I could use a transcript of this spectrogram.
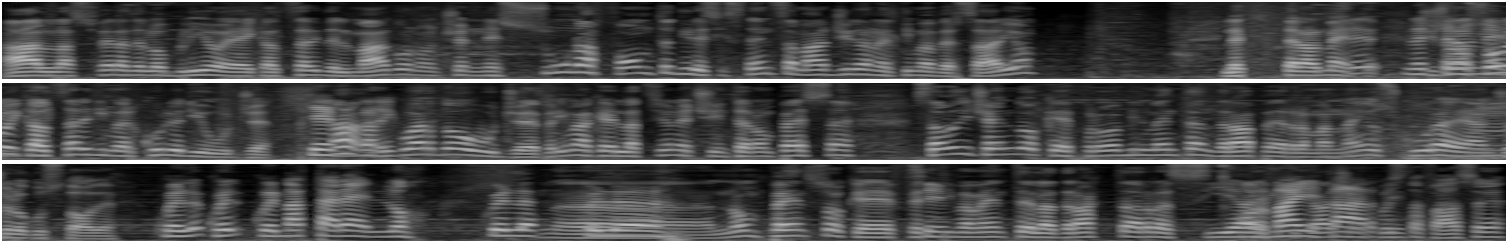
Alla sfera dell'oblio e ai calzari del mago non c'è nessuna fonte di resistenza magica nel team avversario. Letteralmente. Sì, Ci sono solo letteralmente. i calzari di Mercurio di Uge. Che ah, riguardo Uge, prima che l'azione ci interrompesse, stavo dicendo che probabilmente andrà per Mannaia Oscura Mm. e Angelo Custode. Quel, quel- quel mattarello, quel, Eh, quel- non penso che effettivamente la Draktar sia Ormai efficace in questa fase,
